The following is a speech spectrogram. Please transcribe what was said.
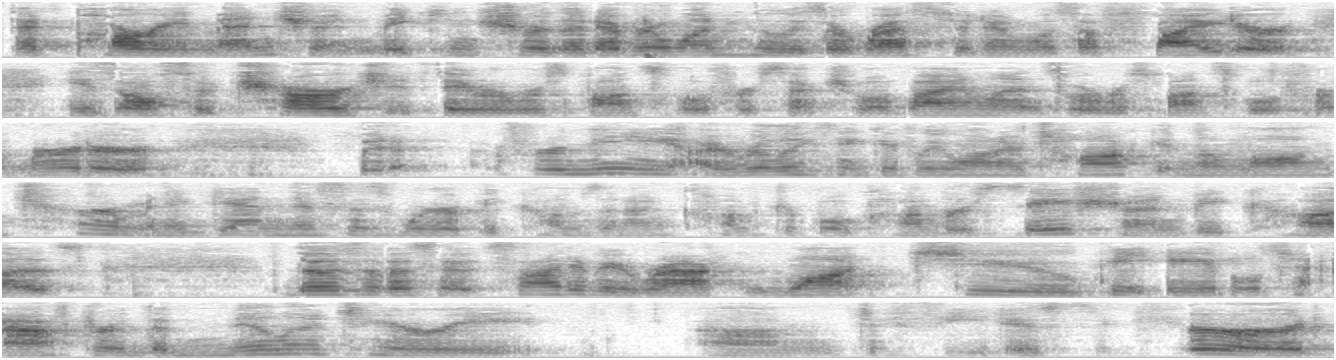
that Pari mentioned, making sure that everyone who is arrested and was a fighter is also charged if they were responsible for sexual violence or responsible for murder. But for me, I really think if we want to talk in the long term, and again, this is where it becomes an uncomfortable conversation because those of us outside of Iraq want to be able to, after the military um, defeat is secured,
